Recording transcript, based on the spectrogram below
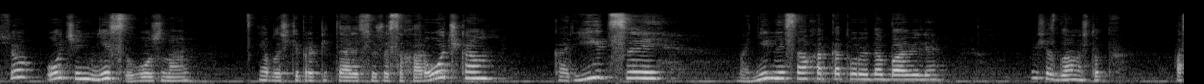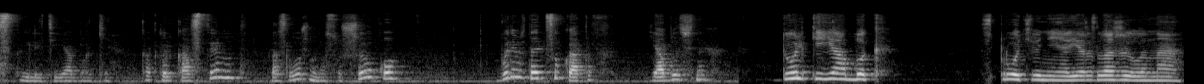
Все очень несложно. Яблочки пропитались уже сахарочком, корицей, ванильный сахар, который добавили. И сейчас главное, чтобы остыли эти яблоки. Как только остынут, разложим на сушилку. Будем ждать цукатов яблочных. Дольки яблок с противня я разложила на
